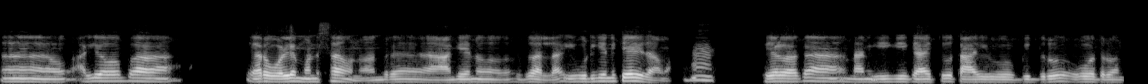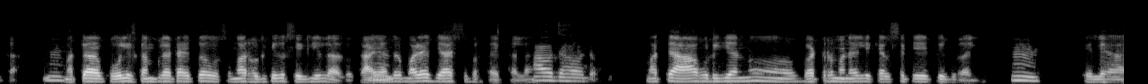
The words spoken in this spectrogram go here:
ಆ ಅಲ್ಲಿ ಒಬ್ಬ ಯಾರೋ ಒಳ್ಳೆ ಮನಸ್ಸ ಅವನು ಅಂದ್ರೆ ಹಾಗೇನು ಇದು ಅಲ್ಲ ಈ ಹುಡುಗಿನ ಕೇಳಿದ ಅವ. ಹ್ಮ್ ಹೇಳುವಾಗ ನನ್ಗೆ ಈಗೀಗ ಆಯ್ತು ತಾಯಿ ಬಿದ್ರು ಹೋದ್ರು ಅಂತ. ಹ್ಮ್. ಮತ್ತೆ ಪೊಲೀಸ್ ಕಂಪ್ಲೇಂಟ್ ಆಯ್ತು ಸುಮಾರು ಹುಡುಕಿದ್ರು ಸಿಗ್ಲಿಲ್ಲ ಅದು. ತಾಯಿ ಹ್ಮ್. ಅಂದ್ರೆ ಮಳೆ ಜಾಸ್ತಿ ಬರ್ತಾ ಇತ್ತಲ್ಲ. ಹೌದು ಹೌದು. ಮತ್ತೆ ಆ ಹುಡುಗಿಯನ್ನು ಭಟ್ರ ಮನೆಯಲ್ಲಿ ಕೆಲಸಕ್ಕೆ ಇಟ್ಟಿದ್ರು ಅಲ್ಲಿ. ಹ್ಮ್. ಇಲ್ಲಿ ಆ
